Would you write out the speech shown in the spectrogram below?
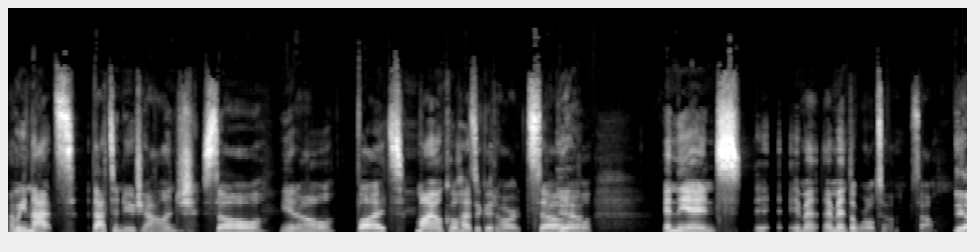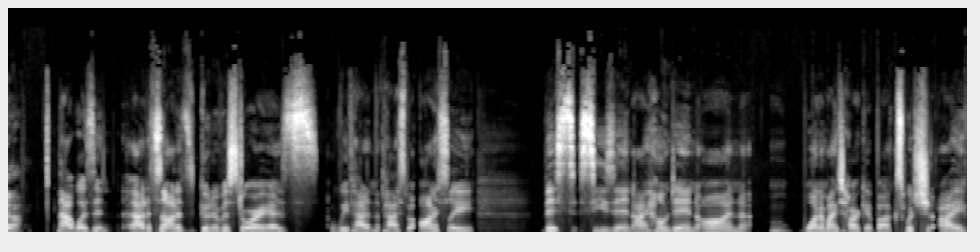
i mean that's that's a new challenge so you know but my uncle has a good heart so Yeah. in the end it, it meant it meant the world to him so Yeah. That wasn't that's not as good of a story as we've had in the past but honestly this season i honed in on one of my target bucks which i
